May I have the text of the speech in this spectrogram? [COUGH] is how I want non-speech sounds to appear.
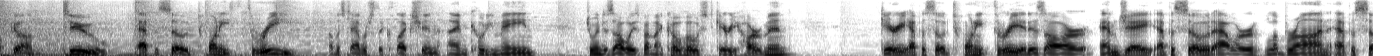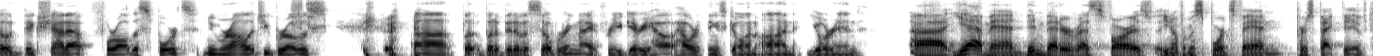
Welcome to episode 23 of Establish the Collection. I am Cody Main, joined as always by my co host, Gary Hartman. Gary, episode 23. It is our MJ episode, our LeBron episode. Big shout out for all the sports numerology bros. [LAUGHS] uh, but but a bit of a sobering night for you, Gary. How how are things going on your end? Uh, yeah, man, been better as far as you know from a sports fan perspective.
